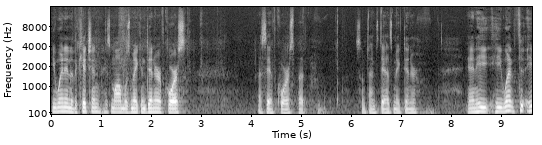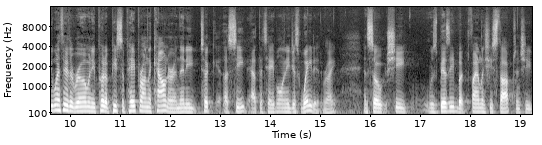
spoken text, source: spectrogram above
he went into the kitchen. His mom was making dinner, of course. I say, of course, but sometimes dads make dinner. And he, he, went th- he went through the room and he put a piece of paper on the counter, and then he took a seat at the table and he just waited, right? And so she was busy, but finally she stopped and she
